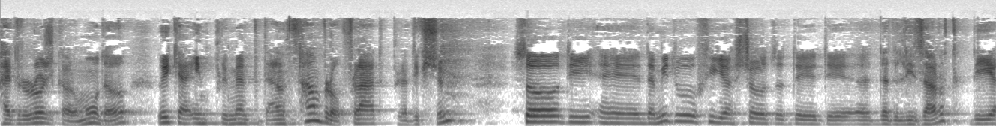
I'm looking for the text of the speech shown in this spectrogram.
hydrological model, we can implement the ensemble flood prediction so the, uh, the middle figure shows the, the, uh, the, result. The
